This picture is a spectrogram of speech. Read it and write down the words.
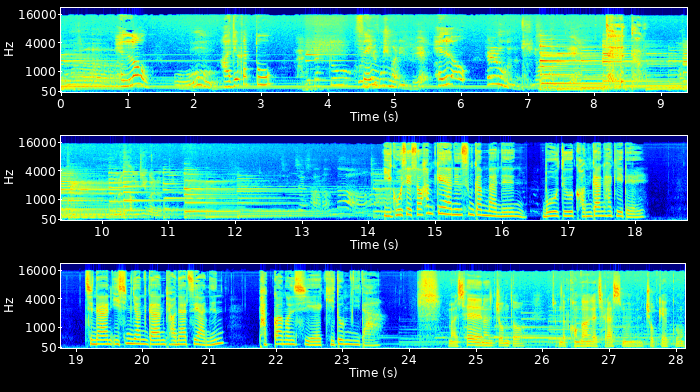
우와. Hello. 오. 아리가또. 아리가또. 그건 일본 you. 말인데. Hello. 헬로우는 영어인데. 이곳에서 함께하는 순간만은 모두 건강하기를. 지난 20년간 변하지 않은 박광원 씨의 기도입니다. 정말 새해는 좀 더 좀 더 건강하게 자랐으면 좋겠고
